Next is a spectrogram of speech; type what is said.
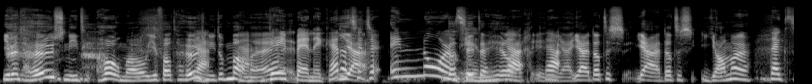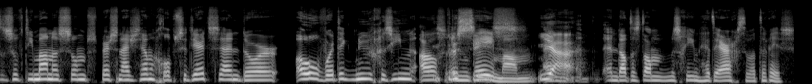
Je bent heus niet homo. Je valt heus ja, niet op mannen. ja, hè? Gay panic, hè? Dat Ja. zit er enorm in. Dat zit er heel Ja, erg in. ja. Dat, is, ja dat is jammer. Het lijkt alsof die mannen soms personages helemaal geobsedeerd zijn door. Oh, word ik nu gezien als Precies. een gay man? Ja. En, en dat is dan misschien het ergste wat er is.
